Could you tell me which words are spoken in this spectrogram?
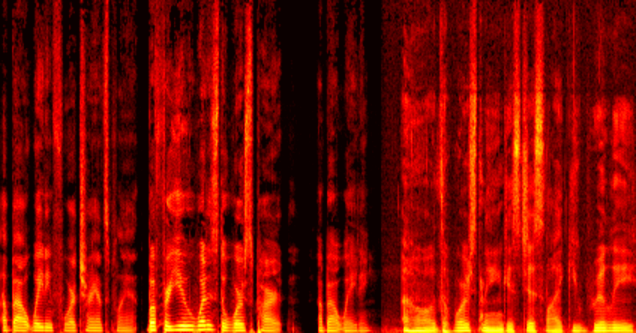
about waiting for a transplant. But for you, what is the worst part about waiting? Oh, the worst thing is just like you really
